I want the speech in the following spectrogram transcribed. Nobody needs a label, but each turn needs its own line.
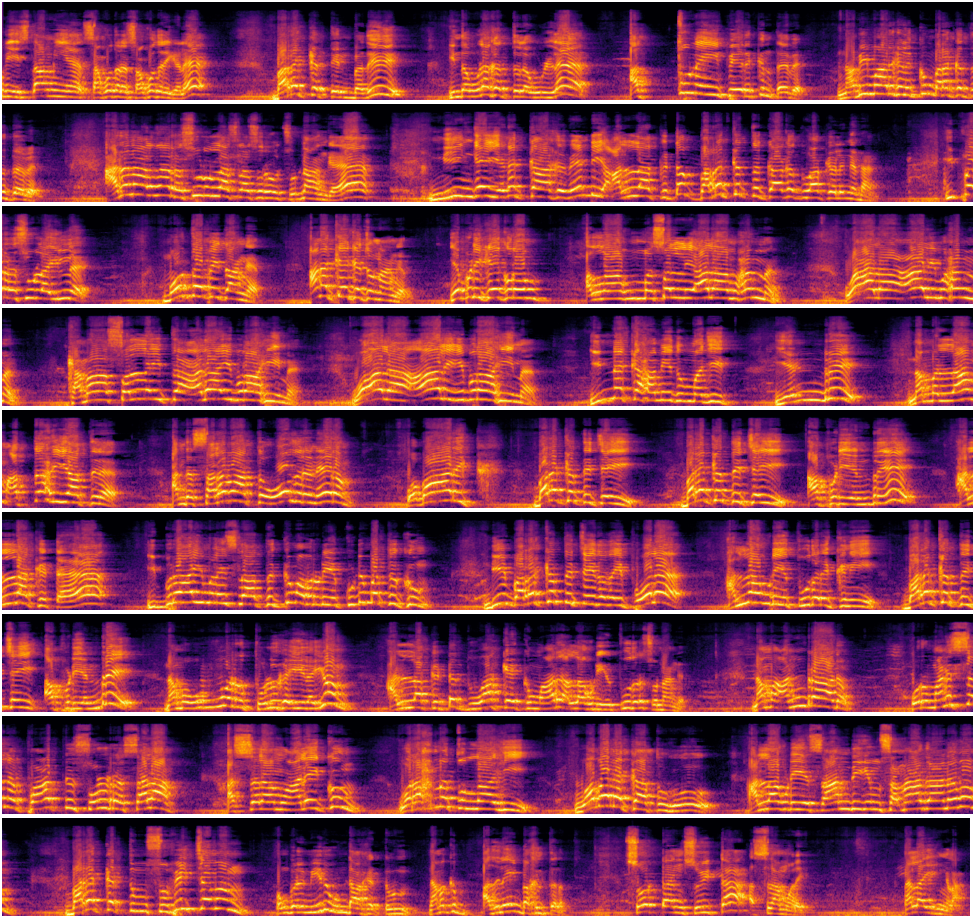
அன்புக்குரிய இஸ்லாமிய சகோதர சகோதரிகளே பரக்கத் என்பது இந்த உலகத்துல உள்ள அத்துணை பேருக்கும் தேவை நபிமார்களுக்கும் பரக்கத்து தேவை அதனாலதான் ரசூலுல்லா ஸல்லல்லாஹு சொன்னாங்க நீங்க எனக்காக வேண்டி அல்லாஹ் கிட்ட பரக்கத்துக்காக துவா கேளுங்கன்னாங்க இப்ப ரசூல்லா இல்ல மௌத்தா போய்த்தாங்க ஆனா கேட்க சொன்னாங்க எப்படி கேட்கிறோம் அல்லாஹும்ம ஸல்லி அலா முஹம்மத் وعلى آل محمد கமா சொல்லைத்த அலா இப்ராஹிம வாலா ஆலி இப்ராஹிம. இன்னக்க ஹமீதும் மஜீத். என்று நம்மெல்லாம் அத்தகையாத்துல அந்த சலவாத்தை ஓதுற நேரம் ஒபாரிக் பறக்கத்து செய் பறக்கத்து செய். அப்படி என்று அல்லாஹ் கிட்ட இப்ராஹிம் அலை இஸ்லாத்துக்கும் அவருடைய குடும்பத்துக்கும் நீ பறக்கத்து செய்ததை போல அல்லாவுடைய தூதருக்கு நீ பறக்கத்து செய். அப்படி என்று நம்ம ஒவ்வொரு தொழுகையிலையும் அல்லாஹ் கிட்ட துவா கேட்குமாறு அல்லாஹுடைய தூதர் சொன்னாங்க. நம்ம அன்றாடம் ஒரு மனுஷனை பார்த்து சொல்ற சலாம் அஸ்ஸலாமு அலைக்கும் வரஹமத்துல்லாஹி வபரகாத்துஹு. அல்லாஹ்வுடைய சாந்தியும் சமாதானமும் பரக்கத்தும் சுபிச்சமும் உங்கள் மீது உண்டாகட்டும். நமக்கு அதுலேயும் பகில் தரும் ஷோர்ட் அண்ட் ஸ்வீட்டா அஸ்ஸலாமு நல்லா இருக்கீங்களா?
